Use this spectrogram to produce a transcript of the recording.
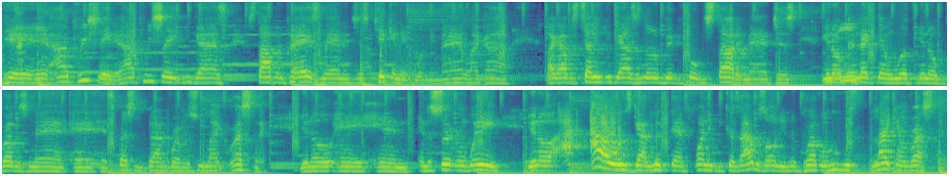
Yeah, yeah, I appreciate it. I appreciate you guys stopping past, man, and just kicking it with me, man. Like I like I was telling you guys a little bit before we started, man. Just you know, Mhm. connecting with you know brothers, man, and and especially black brothers who like wrestling, you know, and, and in a certain way, you know, I, I always got looked at funny because I was only the brother who was liking wrestling.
